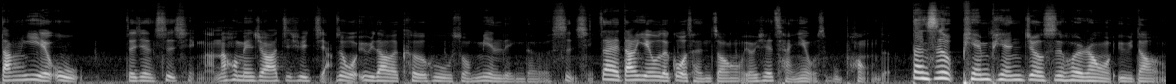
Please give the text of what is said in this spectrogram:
当业务。这件事情嘛，那后面就要继续讲，是我遇到的客户所面临的事情。在当业务的过程中，有一些产业我是不碰的，但是偏偏就是会让我遇到，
